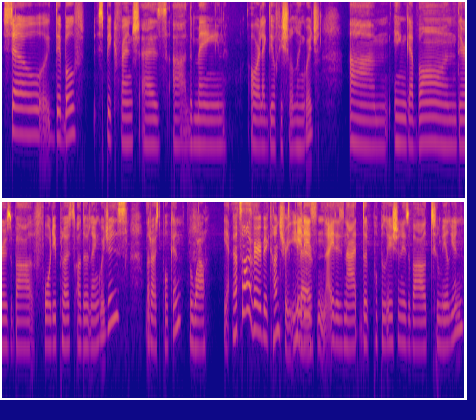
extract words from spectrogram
So they both speak French as uh, the main or like the official language. Um, in Gabon, there's about 40 plus other languages that are spoken. Oh, wow. Yeah. That's not a very big country either. It is. It is not. The population is about two million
